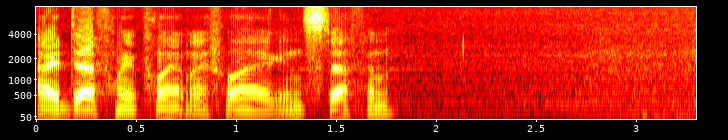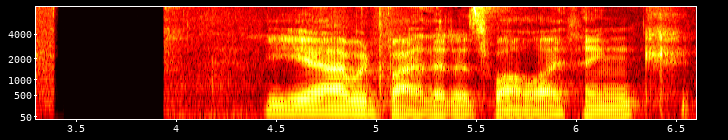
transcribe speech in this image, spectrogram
I definitely plant my flag in Stefan. Yeah, I would buy that as well. I think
